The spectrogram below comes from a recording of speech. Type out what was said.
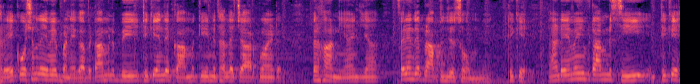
ਹਰੇਕ ਕੁਐਸਚਨ ਦਾ ਇਵੇਂ ਬਣੇਗਾ ਵਿਟਾਮਿਨ ਬੀ ਠੀਕ ਹੈ, ਇਹਦੇ ਕੰਮ ਕੀ ਨੇ ਥੱਲੇ 4 ਪੁਆਇੰਟ ਫਿਰ ਹਾਨੀਆਂ ਇਹਦੀਆਂ, ਫਿਰ ਇਹਦੇ ਪ੍ਰਾਪਤੀ ਦੇ ਸੋਮੇ, ਠੀਕ ਹੈ? ਐਂਡ ਐਵੇਂ ਹੀ ਵਿਟਾਮਿਨ ਸੀ ਠੀਕ ਹੈ?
